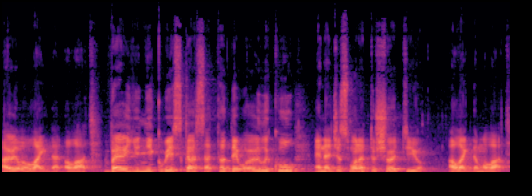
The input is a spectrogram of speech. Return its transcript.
I really like that a lot. Very unique whiskers, I thought they were really cool and I just wanted to show it to you. I like them a lot.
